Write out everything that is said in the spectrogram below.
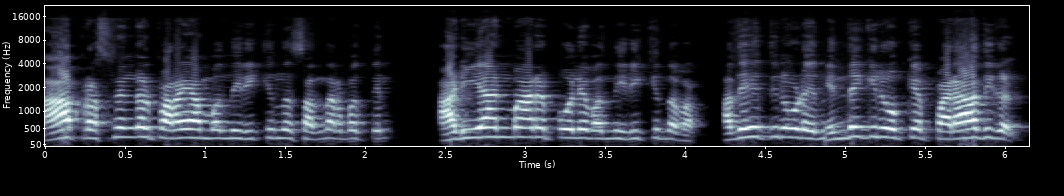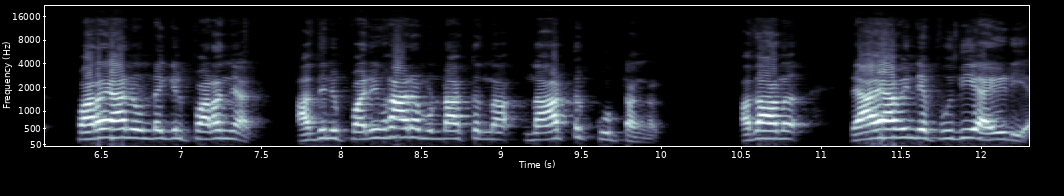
ആ പ്രശ്നങ്ങൾ പറയാൻ വന്നിരിക്കുന്ന സന്ദർഭത്തിൽ അടിയാന്മാരെ പോലെ വന്നിരിക്കുന്നവർ അദ്ദേഹത്തിനോട് എന്തെങ്കിലുമൊക്കെ പരാതികൾ പറയാനുണ്ടെങ്കിൽ പറഞ്ഞാൽ അതിന് പരിഹാരമുണ്ടാക്കുന്ന നാട്ടുകൂട്ടങ്ങൾ അതാണ് രാജാവിന്റെ പുതിയ ഐഡിയ.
